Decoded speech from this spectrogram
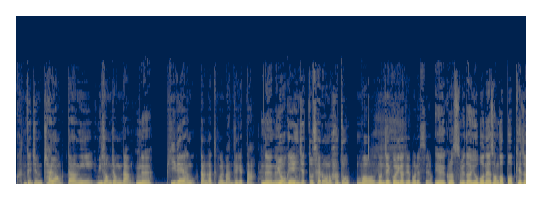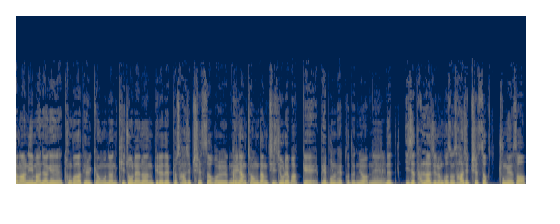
근데 지금 자유한국당이 위성정당, 네. 비례 한국당 같은 걸 만들겠다. 네네. 요게 이제 또 새로운 화두 뭐 논쟁거리가 돼 버렸어요. 예, 그렇습니다. 요번에 선거법 개정안이 만약에 통과가 될 경우는 기존에는 비례대표 47석을 네. 그냥 정당 지지율에 맞게 배분을 했거든요. 네. 근데 이제 달라지는 것은 47석 중에서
